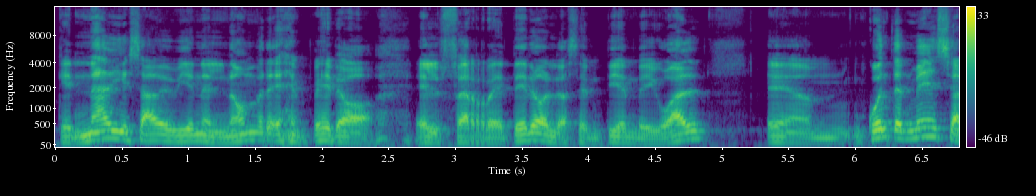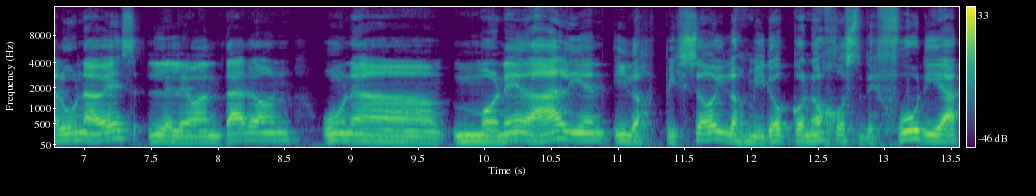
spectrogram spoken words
que nadie sabe bien el nombre, pero el ferretero los entiende igual? Em, cuéntenme si alguna vez le levantaron una moneda a alguien y los pisó y los miró con ojos de furia,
